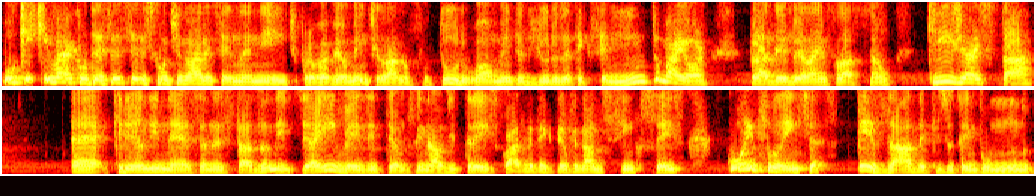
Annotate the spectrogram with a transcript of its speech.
O que, que vai acontecer se eles continuarem sendo lenientes? Provavelmente lá no futuro, o aumento de juros vai ter que ser muito maior para debelar a inflação, que já está é, criando inércia nos Estados Unidos. E aí, em vez de ter um final de 3, 4, vai ter que ter um final de 5, 6, com a influência pesada que isso tem para o mundo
